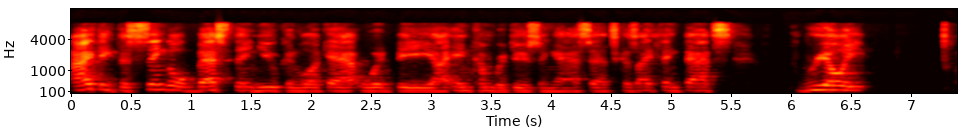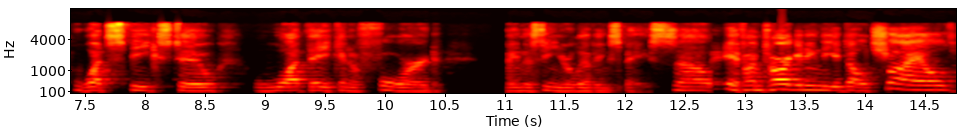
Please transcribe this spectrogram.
I think the single best thing you can look at would be uh, income producing assets because I think that's really what speaks to what they can afford in the senior living space. So if I'm targeting the adult child,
